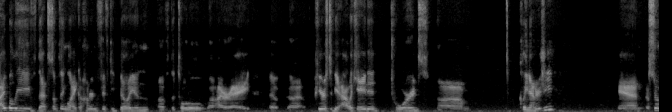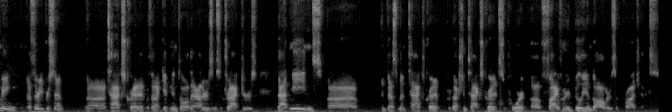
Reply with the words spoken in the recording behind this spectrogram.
I believe that something like 150 billion of the total uh, IRA uh, uh, appears to be allocated towards um, clean energy, and assuming a 30% uh, tax credit without getting into all the adders and subtractors, that means uh, investment tax credit, production tax credit support of 500 billion dollars of projects.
